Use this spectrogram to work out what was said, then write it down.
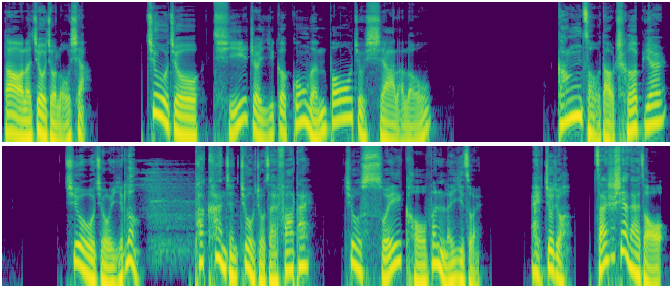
到了舅舅楼下，舅舅提着一个公文包就下了楼。刚走到车边舅舅一愣，他看见舅舅在发呆，就随口问了一嘴：“哎，舅舅，咱是现在走，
